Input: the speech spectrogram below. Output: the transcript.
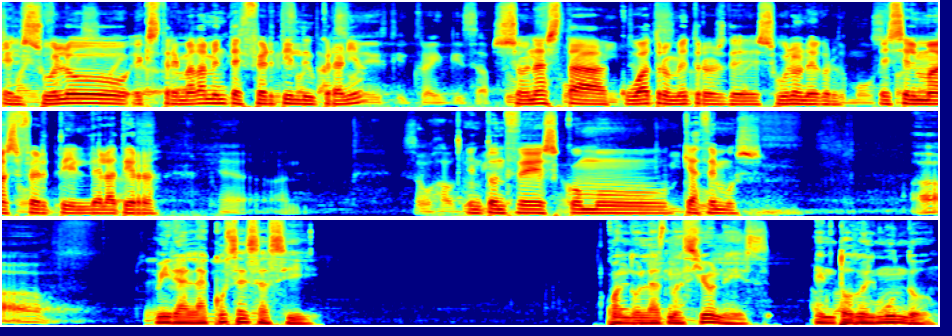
el suelo extremadamente fértil de Ucrania son hasta cuatro metros de suelo negro. Es el más fértil de la Tierra. Entonces, ¿cómo, ¿qué hacemos? Mira, la cosa es así. Cuando las naciones en todo el mundo,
